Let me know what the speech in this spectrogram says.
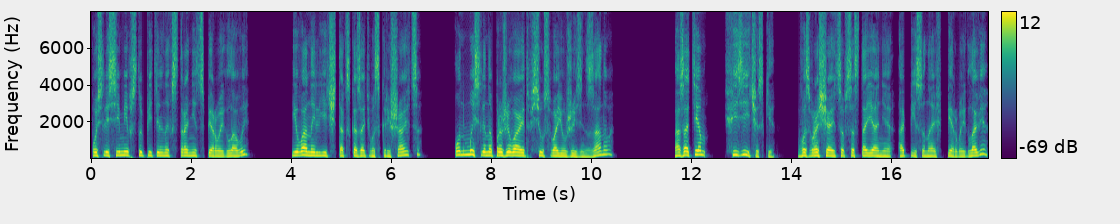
После семи вступительных страниц первой главы Иван Ильич, так сказать, воскрешается — он мысленно проживает всю свою жизнь заново, а затем физически возвращается в состояние, описанное в первой главе,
